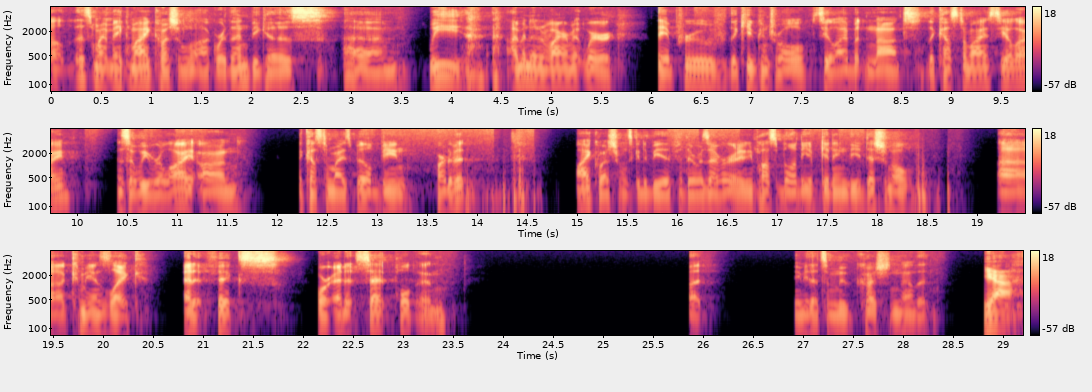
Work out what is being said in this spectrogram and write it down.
Well, this might make my question a little awkward then because um, we, I'm in an environment where they approve the kube control CLI, but not the customized CLI. And so we rely on the customized build being part of it. My question was going to be if there was ever any possibility of getting the additional uh, commands like edit fix or edit set pulled in. But maybe that's a moot question now that Yeah.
